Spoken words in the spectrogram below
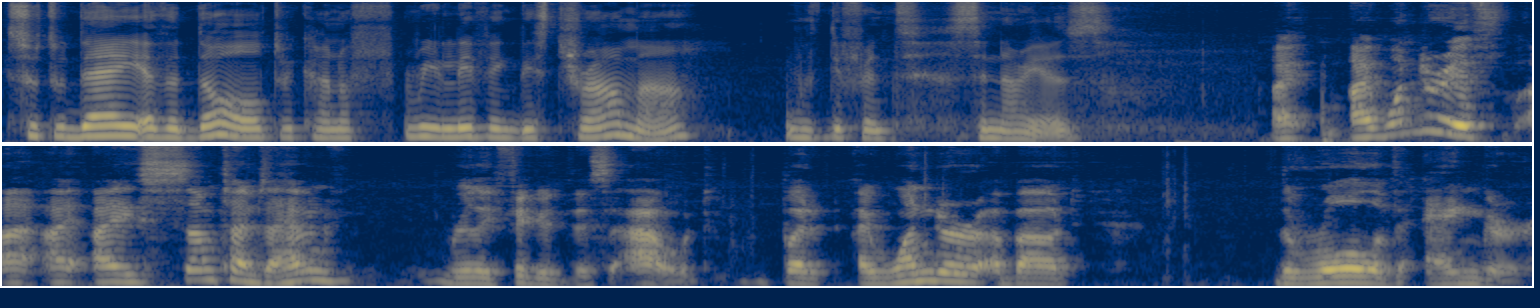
So today, as adult, we're kind of reliving this trauma with different scenarios. I I wonder if I, I sometimes I haven't really figured this out, but I wonder about the role of anger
